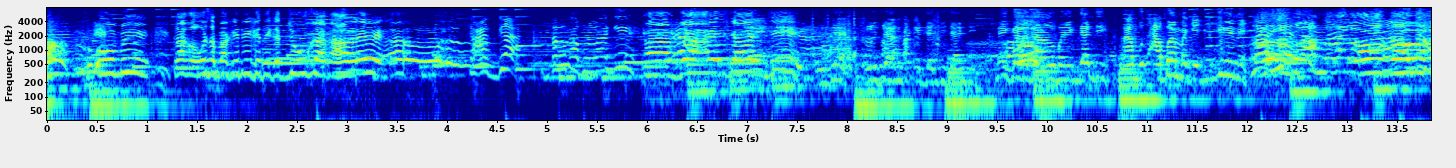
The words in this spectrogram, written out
Abang, Umi, Kagak usah pakai diikat-ikat juga kali. Ah. Kagak, ntar lu kabur lagi. Kagak, ayo janji. Udah, lu jangan pakai janji-janji. Nih gara-gara lu banyak janji, rambut abang pakai gini nih. Oh, enggak, Bang.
